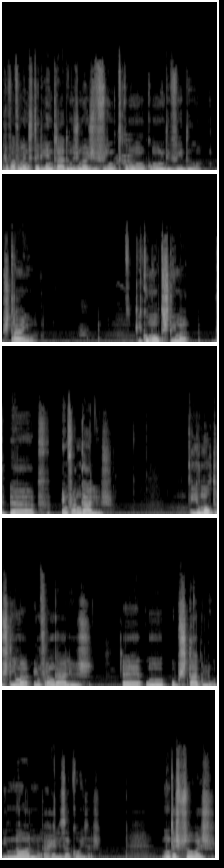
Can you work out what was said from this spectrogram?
provavelmente teria entrado nos meus 20 como um, como um indivíduo estranho e com uma autoestima de, uh, em frangalhos. E uma autoestima em frangalhos é um obstáculo enorme a realizar coisas. Muitas pessoas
